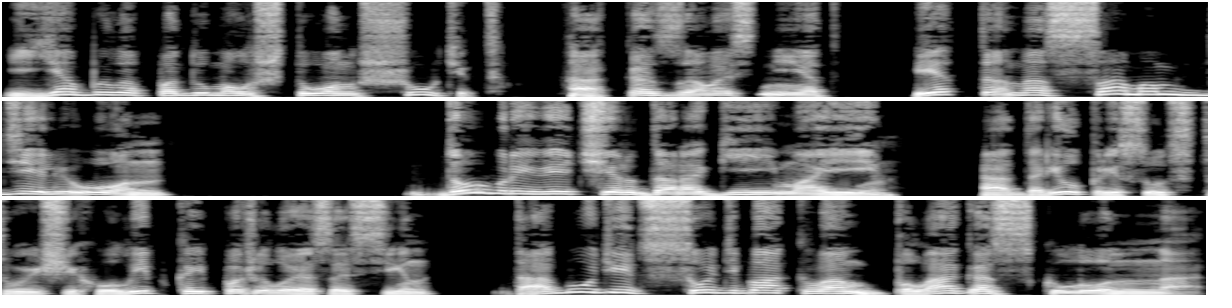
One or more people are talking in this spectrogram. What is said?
я было подумал, что он шутит. А оказалось, нет. Это на самом деле он. «Добрый вечер, дорогие мои!» – одарил присутствующих улыбкой пожилой ассасин. «Да будет судьба к вам благосклонна!»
